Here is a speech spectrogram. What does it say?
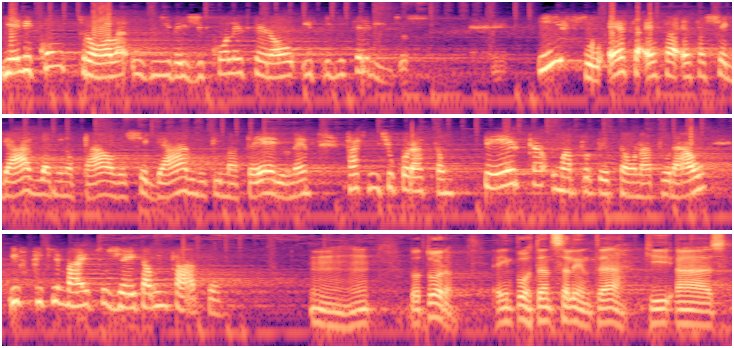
e ele controla os níveis de colesterol e triglicerídeos. Isso, essa, essa, essa chegada da menopausa, chegada do climatério, né, faz com que o coração perca uma proteção natural e fique mais sujeito ao infarto. Uhum. Doutora, é importante salientar que, as,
